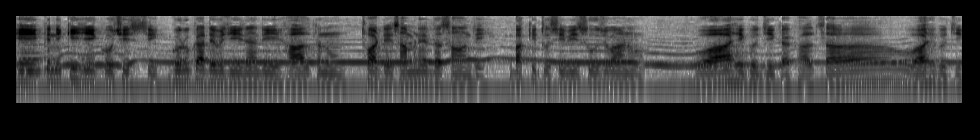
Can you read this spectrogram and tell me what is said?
ਇਹ ਇੱਕ ਨਿੱਕੀ ਜਿਹੀ ਕੋਸ਼ਿਸ਼ ਸੀ ਗੁਰੂ ਘਰ ਦੇ ਵਜ਼ੀਰਾਂ ਦੀ ਹਾਲਤ ਨੂੰ ਤੁਹਾਡੇ ਸਾਹਮਣੇ ਦਰਸਾਉਣ ਦੀ। ਬਾਕੀ ਤੁਸੀਂ ਵੀ ਸੂਝਵਾਨ ਹੋ। ਵਾਹਿਗੁਰੂ ਜੀ ਕਾ ਖਾਲਸਾ, ਵਾਹਿਗੁਰੂ ਜੀ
